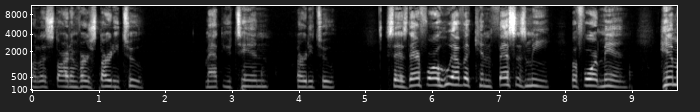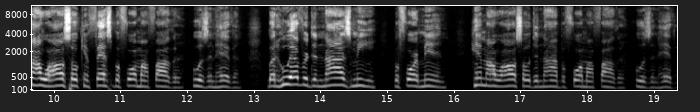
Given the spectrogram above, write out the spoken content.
Or let's start in verse 32. Matthew 10 32 says, Therefore, whoever confesses me before men, him I will also confess before my Father who is in heaven. But whoever denies me before men, him I will also deny before my Father who is in heaven.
